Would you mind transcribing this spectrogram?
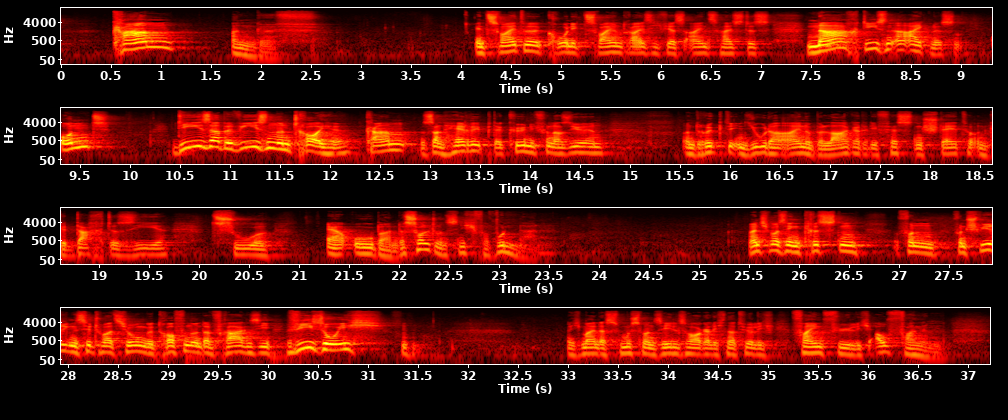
kam Angriff. In 2. Chronik 32, Vers 1 heißt es, nach diesen Ereignissen und dieser bewiesenen Treue kam Sanherib, der König von Assyrien, und rückte in Juda ein und belagerte die festen Städte und gedachte sie zu erobern. Das sollte uns nicht verwundern. Manchmal sind Christen von, von schwierigen Situationen getroffen und dann fragen sie, wieso ich? Ich meine, das muss man seelsorgerlich natürlich feinfühlig auffangen.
